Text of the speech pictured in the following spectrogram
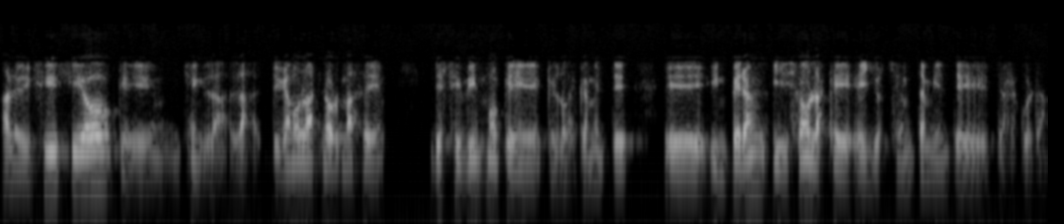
al edificio, que, en la- la- digamos, las normas de, de civismo que, que lógicamente, eh, imperan y son las que ellos también te, te recuerdan.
